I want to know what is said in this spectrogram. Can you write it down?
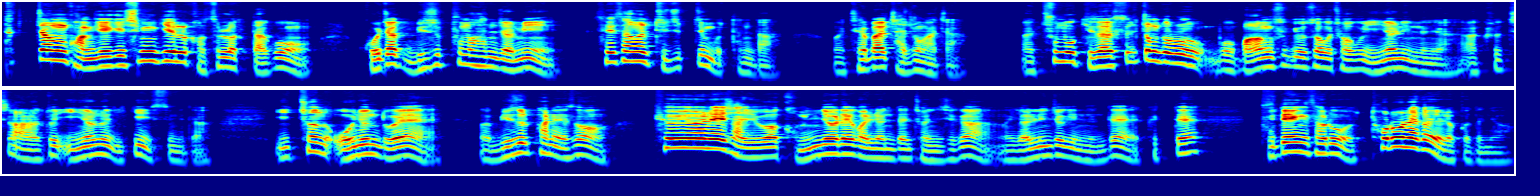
특정 관객의 심기를 거슬렀다고 고작 미술품 한 점이 세상을 뒤집지 못한다. 어, 제발 자중하자. 아, 추모 기사를 쓸 정도로 뭐 마강수 교수하고 저하고 인연이 있느냐? 아, 그렇진 않아도 인연은 있긴 있습니다. 2005년도에 어, 미술판에서 표현의 자유와 검열에 관련된 전시가 어, 열린 적이 있는데 그때 부대 행사로 토론회가 열렸거든요.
